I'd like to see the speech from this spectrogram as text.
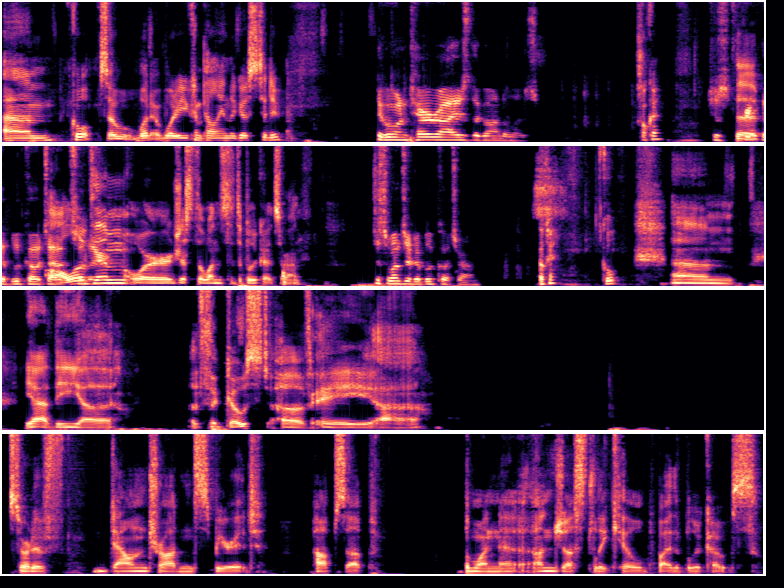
Um, cool. So what what are you compelling the ghost to do? To go and terrorize the gondolas. Okay. Just The- freak the blue coats out. All so of they're- them, or just the ones that the blue coats are on? Just the ones that the blue coats are on. Okay. Cool. Um, yeah, the uh, the ghost of a uh, sort of downtrodden spirit pops up. The one uh, unjustly killed by the Bluecoats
